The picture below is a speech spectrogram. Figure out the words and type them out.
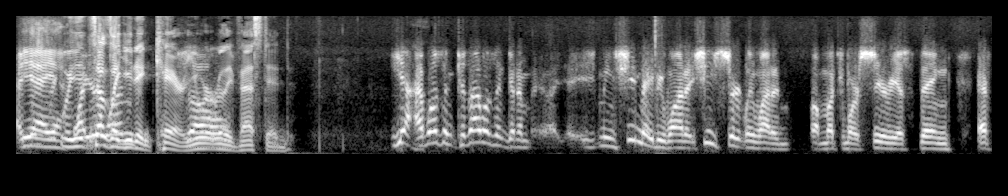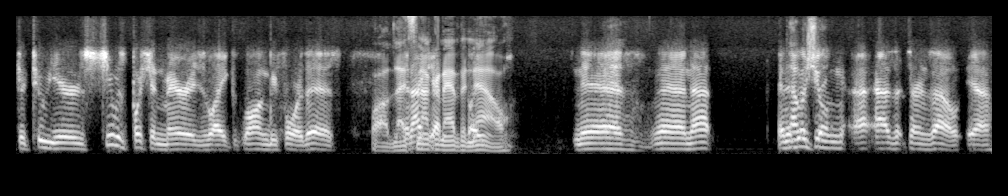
I Yeah, yeah. well, it require sounds like you didn't care. you weren't really vested. yeah, I wasn't because I wasn't gonna. I mean, she maybe wanted. She certainly wanted a much more serious thing after two years. She was pushing marriage like long before this. Well, that's not going to happen like- now. Nah, nah, not. And That was your- thing, uh, as it turns out. Yeah,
